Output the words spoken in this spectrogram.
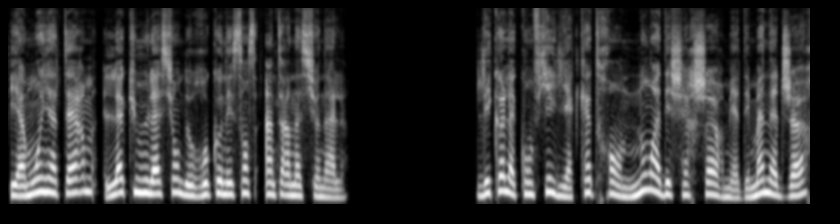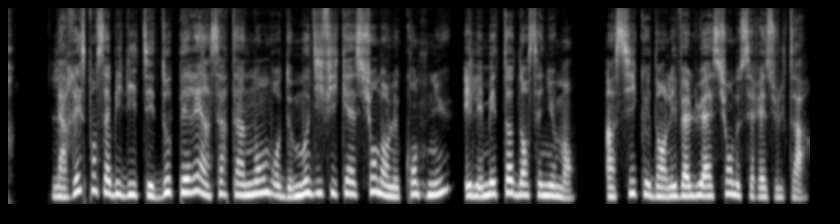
et à moyen terme l'accumulation de reconnaissance internationale. L'école a confié il y a quatre ans non à des chercheurs mais à des managers la responsabilité d'opérer un certain nombre de modifications dans le contenu et les méthodes d'enseignement, ainsi que dans l'évaluation de ces résultats.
